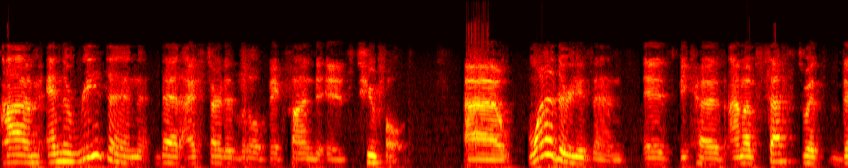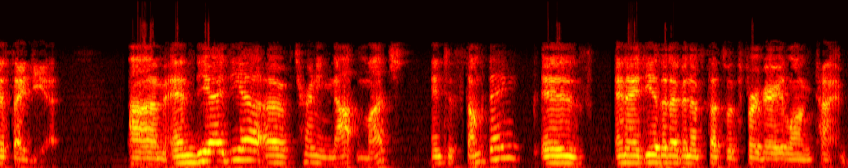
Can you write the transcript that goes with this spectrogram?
Um, and the reason that I started Little Big Fund is twofold. Uh, one of the reasons is because I'm obsessed with this idea. Um, and the idea of turning not much into something is an idea that I've been obsessed with for a very long time.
